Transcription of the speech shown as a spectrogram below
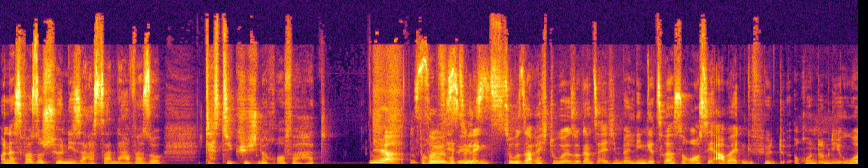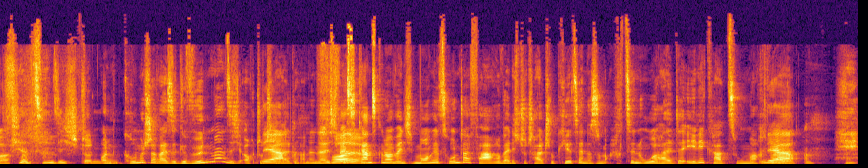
Und das war so schön, die saß dann da, war so, dass die Küche noch offen hat. ja, Warum so fährst du längst zu, sag ich du. Also ganz ehrlich, in Berlin gibt es Restaurants, die arbeiten gefühlt rund um die Uhr. 24 Stunden. Und komischerweise gewöhnt man sich auch total Ja, dran. Ne? Ich voll. weiß ganz genau, wenn ich morgen jetzt runterfahre, werde ich total schockiert sein, dass um 18 Uhr halt der Edeka zumacht. ja. Weil, hä?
